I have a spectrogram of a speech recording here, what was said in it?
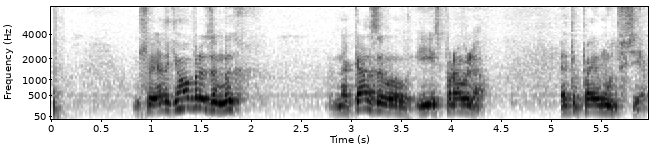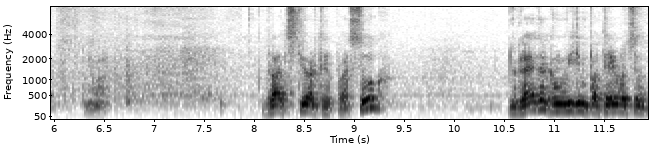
Потому что я таким образом их наказывал и исправлял. Это поймут все. Вот. 24-й посуг. Для этого, мы видим, потребуются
